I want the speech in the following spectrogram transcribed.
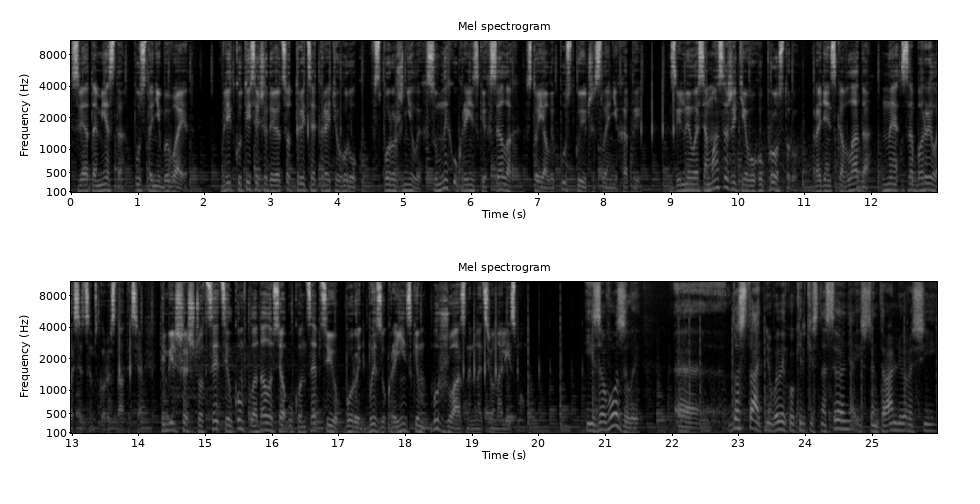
Свято место пусто не бывает. Влітку 1933 року в спорожнілих сумних українських селах стояли пусткою численні хати. Звільнилася маса життєвого простору. Радянська влада не забарилася цим скористатися. Тим більше, що це цілком вкладалося у концепцію боротьби з українським буржуазним націоналізмом. І завозили е, достатньо велику кількість населення із центральної Росії,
